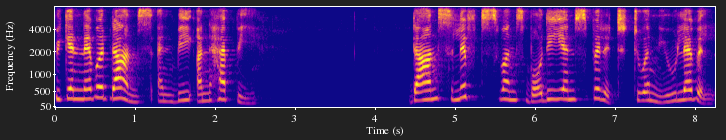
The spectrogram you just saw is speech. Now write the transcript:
we can never dance and be unhappy. Dance lifts one's body and spirit to a new level.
